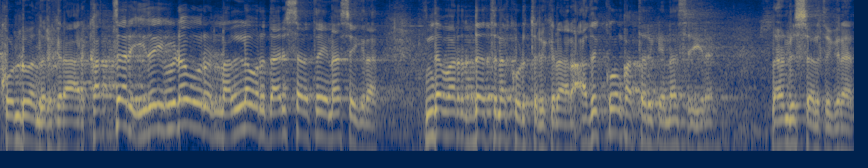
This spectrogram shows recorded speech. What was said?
கொண்டு வந்திருக்கிறார். கத்தர் இதை விட ஒரு நல்ல ஒரு தரிசனத்தை என்ன செய்கிறார்? இந்த வருடத்தில் கொடுத்திருக்கிறார். அதுக்கும் கத்தருக்கு என்ன செய்கிறேன்? நன்றி செலுத்துகிறேன்.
